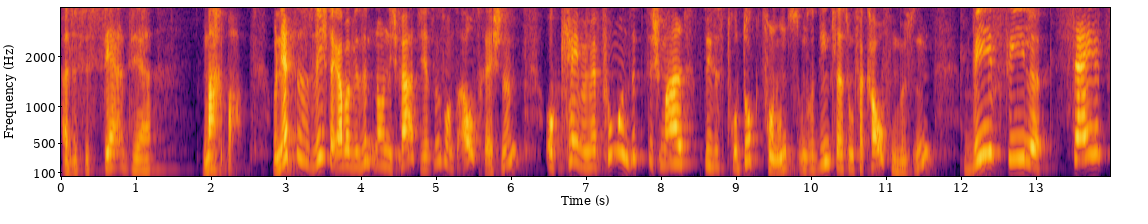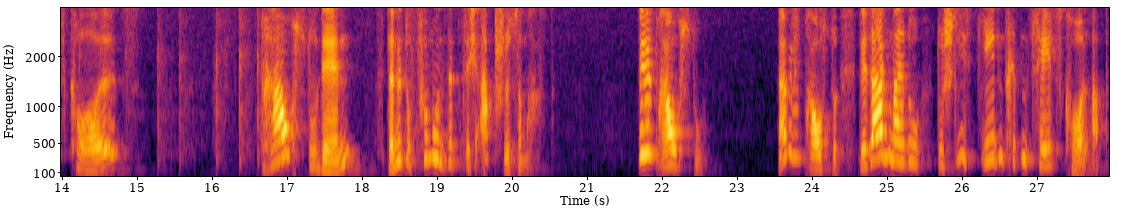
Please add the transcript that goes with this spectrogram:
Also es ist sehr, sehr machbar. Und jetzt ist es wichtig, aber wir sind noch nicht fertig. Jetzt müssen wir uns ausrechnen, okay, wenn wir 75 Mal dieses Produkt von uns, unsere Dienstleistung verkaufen müssen, wie viele Sales Calls brauchst du denn, damit du 75 Abschlüsse machst? Wie viel brauchst du? Ja, wie viel brauchst du? Wir sagen mal, du, du schließt jeden dritten Sales Call ab.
